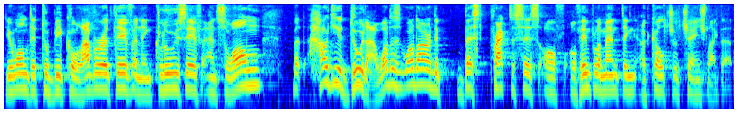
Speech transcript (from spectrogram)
you want it to be collaborative and inclusive and so on. But how do you do that? What, is, what are the best practices of, of implementing a culture change like that?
